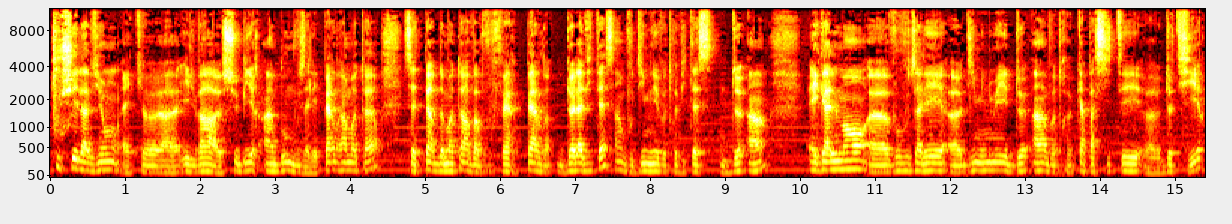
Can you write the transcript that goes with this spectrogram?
toucher l'avion et qu'il va subir un boom, vous allez perdre un moteur. Cette perte de moteur va vous faire perdre de la vitesse, hein. vous diminuez votre vitesse de 1. Également, vous, vous allez diminuer de 1 votre capacité de tir.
